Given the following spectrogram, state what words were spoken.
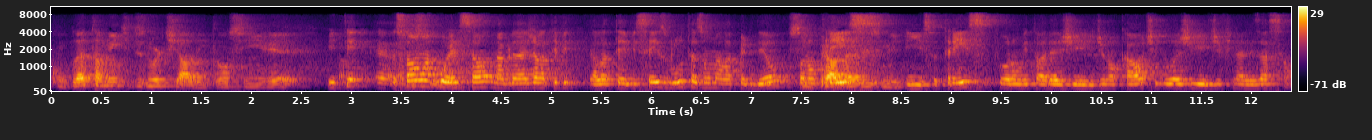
completamente desnorteada. Então assim, é, E tem, é, só uma correção, na verdade ela teve, ela teve seis lutas, uma ela perdeu, Sim, foram três. Isso, três foram vitórias de, de nocaute e duas de, de finalização.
